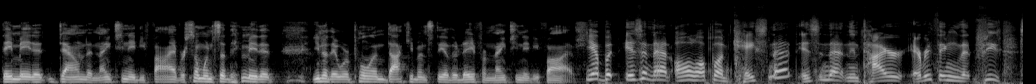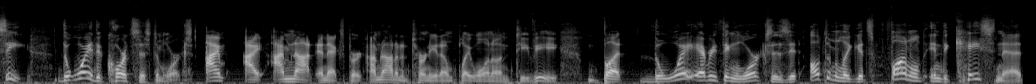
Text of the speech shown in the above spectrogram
they made it down to 1985, or someone said they made it. You know, they were pulling documents the other day from 1985. Yeah, but isn't that all up on CaseNet? Isn't that the entire everything that see, see the way the court system works? I'm I I'm not an expert. I'm not an attorney. I don't play one on TV. But the way everything works is it ultimately gets funneled into CaseNet,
